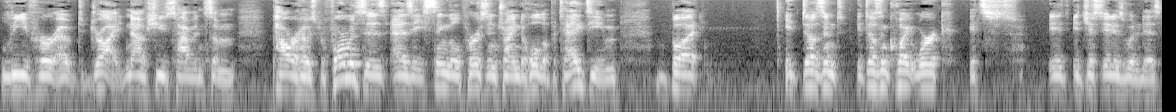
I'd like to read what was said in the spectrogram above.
leave her out to dry. Now she's having some powerhouse performances as a single person trying to hold up a tag team, but it doesn't it doesn't quite work. It's it, it just it is what it is.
